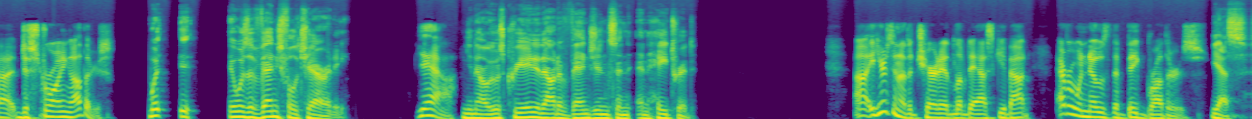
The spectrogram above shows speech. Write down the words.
uh, destroying others. What it, it was a vengeful charity. Yeah. You know, it was created out of vengeance and, and hatred. Uh, here's another charity I'd love to ask you about. Everyone knows the Big Brothers, Yes,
